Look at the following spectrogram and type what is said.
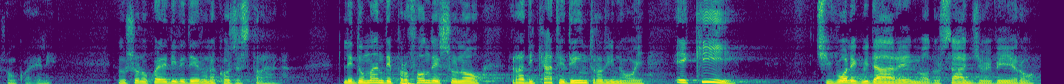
sono quelle lì, non sono quelle di vedere una cosa strana. Le domande profonde sono radicate dentro di noi e chi ci vuole guidare in modo saggio e vero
